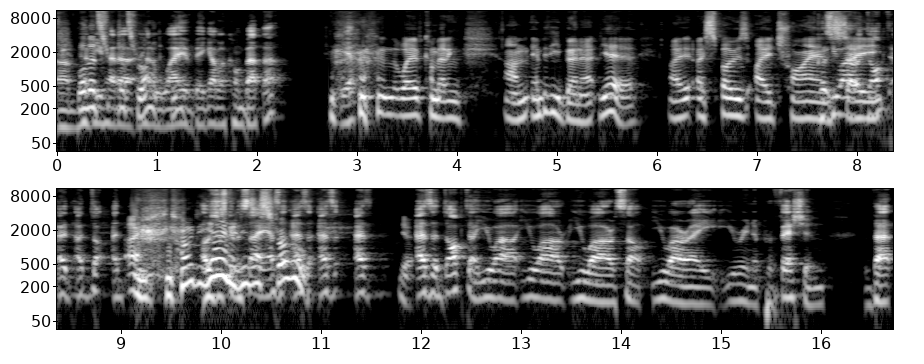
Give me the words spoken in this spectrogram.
Um, well, you had a, right. had a way of being able to combat that? Yeah, the way of combating um, empathy burnout. Yeah, I, I, suppose I try and because you say, are a doctor. A, a, a, I was yeah, just going to say, as, as, as, as, yeah. as a doctor, you are you are you are so you are a you're in a profession that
